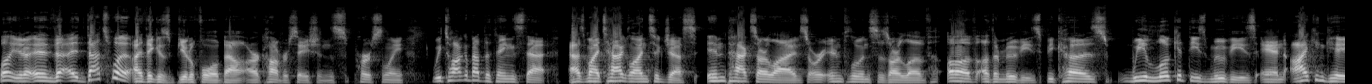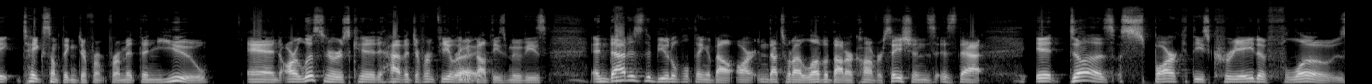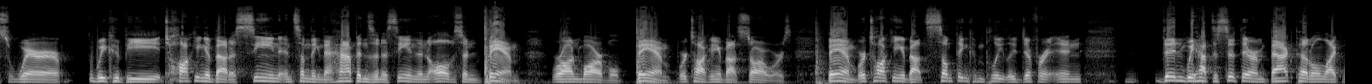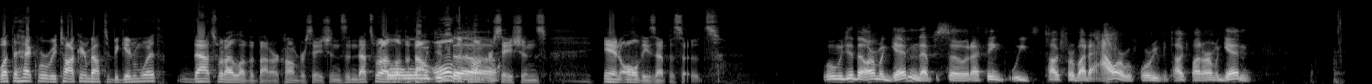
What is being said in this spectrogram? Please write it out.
Well, you know, and th- that's what I think is beautiful about our conversations personally. We talk about the things that, as my tagline suggests, impacts our lives or influences our love of other movies because we look at these movies and I can take something different from it than you and our listeners could have a different feeling Right. about these movies and that is the beautiful thing about art and that's what i love about our conversations is that it does spark these creative flows where we could be talking about a scene and something that happens in a scene, and then all of a sudden, bam, we're on Marvel. Bam, we're talking about Star Wars. Bam, we're talking about something completely different. And then we have to sit there and backpedal and like, what the heck were we talking about to begin with? That's what I love about our conversations, and that's what I Well, love about all the the- conversations in all these episodes. When we did the Armageddon episode, I think we talked for about an hour before we even talked about Armageddon.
